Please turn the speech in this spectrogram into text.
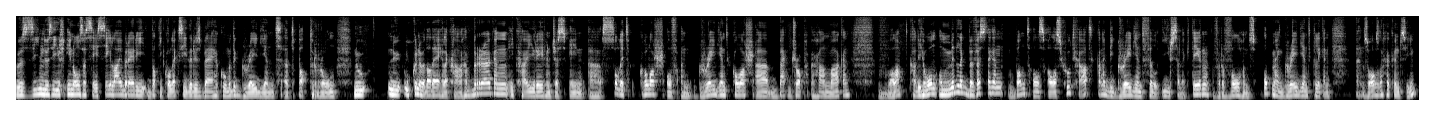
We zien dus hier in onze CC-library dat die collectie er is bijgekomen. De gradient, het patroon. Nu, nu, hoe kunnen we dat eigenlijk gaan gebruiken? Ik ga hier eventjes een uh, solid color of een gradient color uh, backdrop gaan maken. Voilà. Ik ga die gewoon onmiddellijk bevestigen, want als alles goed gaat, kan ik die gradient fill hier selecteren, vervolgens op mijn gradient klikken en zoals dat je kunt zien,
